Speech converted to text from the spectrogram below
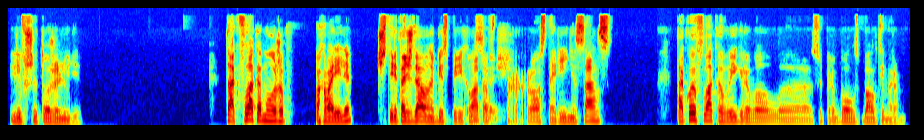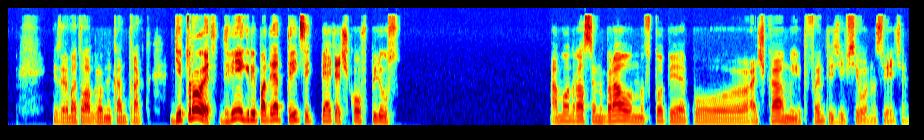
левши тоже люди. Так, Флака мы уже похвалили. Четыре тачдауна без перехватов. Просто ренессанс. Такой Флака выигрывал э, Супербол с Балтимором и зарабатывал огромный контракт. Детройт. Две игры подряд 35 очков плюс. Амон Рассен Браун в топе по очкам и фэнтези и всего на свете.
